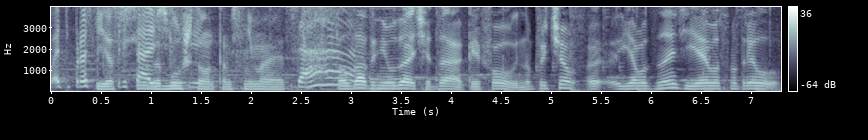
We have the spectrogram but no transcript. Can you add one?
это просто Я совсем забыл, фильм. что он там снимается. Да. Солдаты неудачи, да, кайфовый. Но причем, э, я вот, знаете, я его смотрел,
